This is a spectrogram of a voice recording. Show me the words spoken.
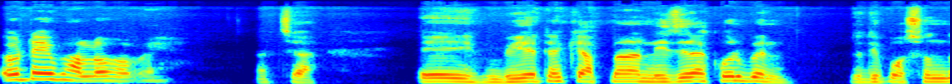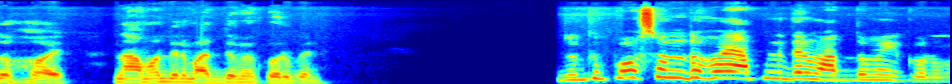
ওটাই ভালো হবে। আচ্ছা এই বিয়েটা কি আপনারা নিজেরা করবেন? যদি পছন্দ হয় না আমাদের মাধ্যমে করবেন? যদি পছন্দ হয় আপনাদের মাধ্যমেই করব।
